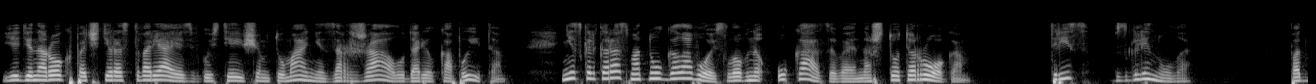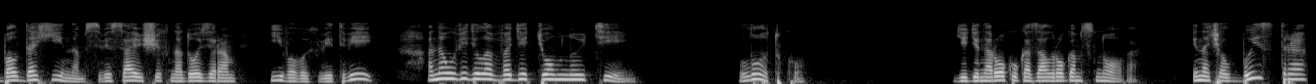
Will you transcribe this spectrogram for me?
Единорог, почти растворяясь в густеющем тумане, заржал, ударил копытом, несколько раз мотнул головой, словно указывая на что-то рогом. Трис взглянула. Под балдахином, свисающих над озером ивовых ветвей, она увидела в воде темную тень. Лодку. Единорог указал рогом снова и начал быстро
